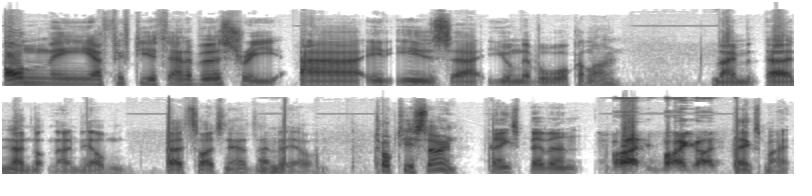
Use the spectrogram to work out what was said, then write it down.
on the uh, 50th anniversary. Uh, it is uh, You'll Never Walk Alone. Name, uh, no, not name of the album. Both sides now. Name of the album. Talk to you soon. Thanks, Beven. All right, bye, guys. Thanks, mate.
